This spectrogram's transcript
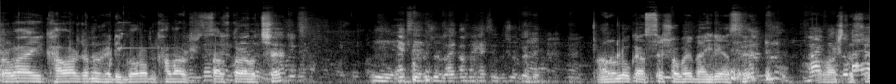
সবাই খাওয়ার জন্য রেডি গরম খাবার সার্ভ করা হচ্ছে। আরও লোক আসছে সবাই বাইরে আছে আসতেছে।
